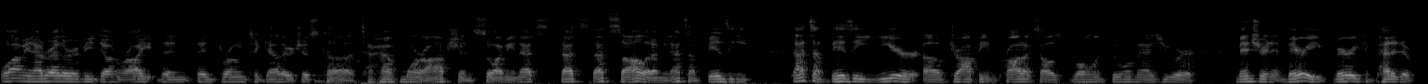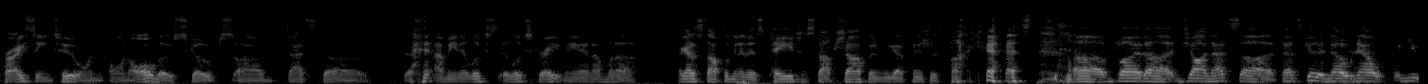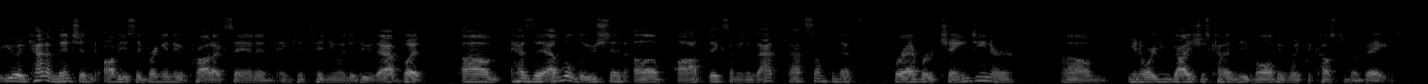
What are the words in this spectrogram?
Well, I mean, I'd rather it be done right than than thrown together just to to have more options. So, I mean, that's that's that's solid. I mean, that's a busy that's a busy year of dropping products. I was rolling through them as you were mentioning it. Very very competitive pricing too on on all those scopes. Um, that's the I mean, it looks it looks great, man. I'm gonna I got to stop looking at this page and stop shopping. We got to finish this podcast. uh, but uh, Jon, that's uh, that's good to know. Now, you you had kind of mentioned obviously bringing new products in and, and continuing to do that, but um, has the evolution of optics? I mean, is that that's something that's forever changing, or um, you know, are you guys just kind of evolving with the customer base?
